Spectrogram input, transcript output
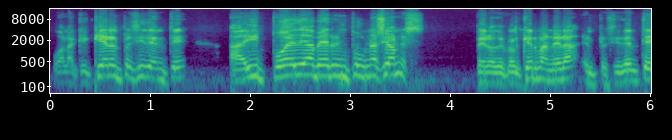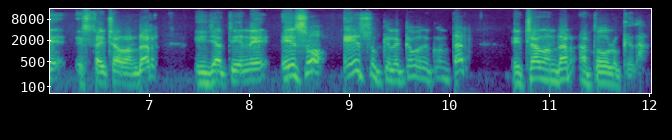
o a la que quiere el presidente, ahí puede haber impugnaciones, pero de cualquier manera el presidente está echado a andar y ya tiene eso, eso que le acabo de contar, echado a andar a todo lo que da.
